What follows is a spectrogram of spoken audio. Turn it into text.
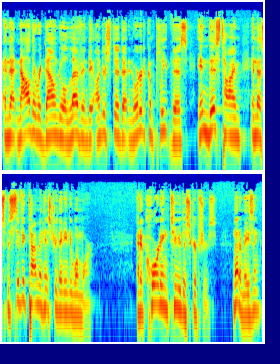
and that now they were down to 11. They understood that in order to complete this, in this time, in that specific time in history, they needed one more. And according to the scriptures. Isn't that amazing?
